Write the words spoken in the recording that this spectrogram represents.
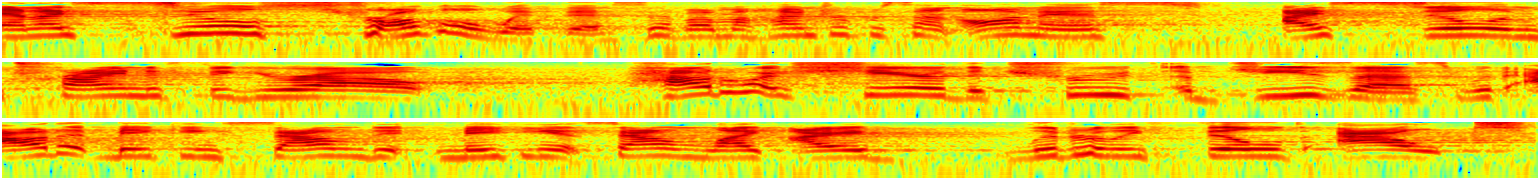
And I still struggle with this. If I'm 100% honest, I still am trying to figure out how do I share the truth of Jesus without it making sound making it sound like I literally filled out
